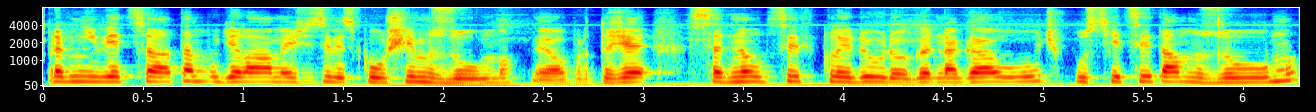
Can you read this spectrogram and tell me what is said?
první věc, co já tam udělám, je, že si vyzkouším Zoom, jo, protože sednout si v klidu do, na gauč, pustit si tam Zoom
